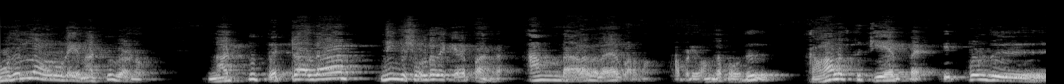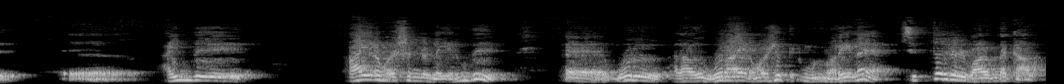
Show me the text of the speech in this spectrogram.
முதல்ல அவருடைய நட்பு வேணும். நட்பு பெற்றால்தான் நீங்க சொல்றதை கேட்பாங்க. அந்த அளவுல வரணும். அப்படி வந்த போது காலத்துக்கு ஏற்ப இப்பொழுது ஐந்து ஆயிரம் வருஷங்கள்ல இருந்து ஒரு அதாவது ஓராயிரம் வருஷத்துக்கு முன் வரையில சித்தர்கள் வாழ்ந்த காலம்.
